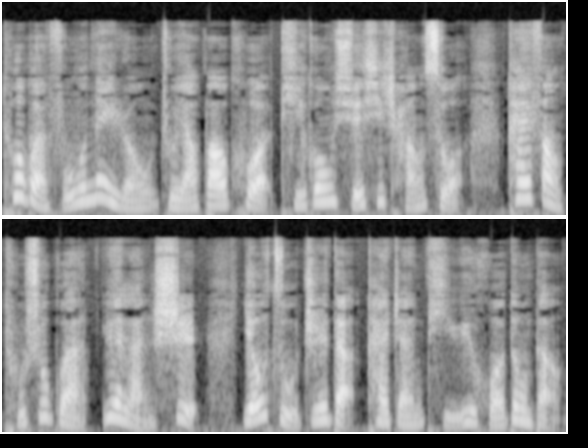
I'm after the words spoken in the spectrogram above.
托管服务内容主要包括提供学习场所、开放图书馆、阅览室，有组织的开展体育活动等，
